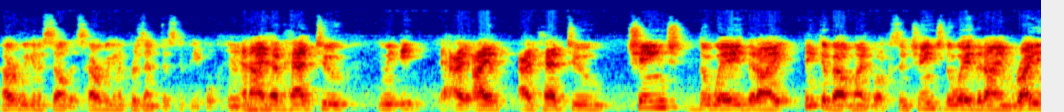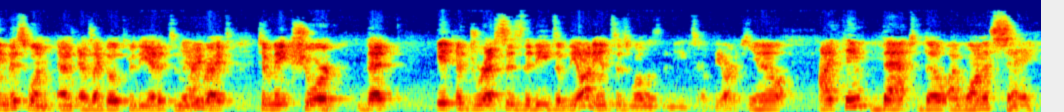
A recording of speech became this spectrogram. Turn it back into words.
how are we going to sell this? How are we going to present this to people? Mhm. And I have had to I mean, it, I, I've I've had to change the way that I think about my books and change the way that I am writing this one as, as I go through the edits and the Yeah. rewrites to make sure that it addresses the needs of the audience as well as the needs of the artist. You know, I think that, though, I want to say,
